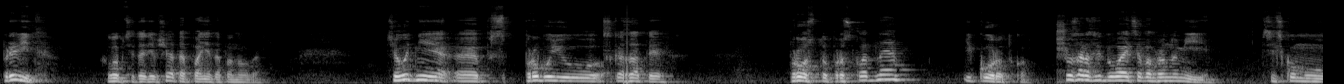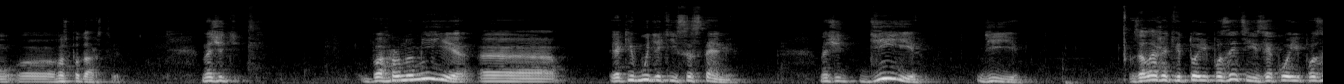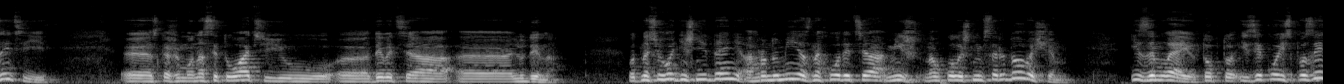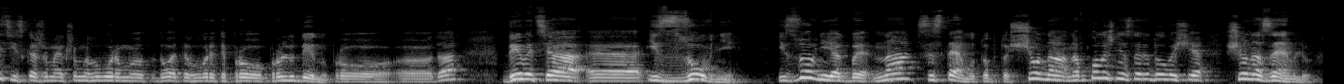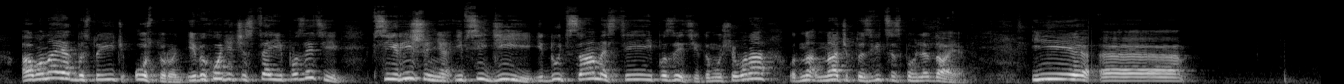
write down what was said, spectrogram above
Привіт, хлопці та дівчата, пані та панове. Сьогодні е, спробую сказати просто про складне і коротко. Що зараз відбувається в агрономії в сільському е, господарстві? Значить, в агрономії, е, як і в будь-якій системі, значить, дії, дії залежать від тої позиції, з якої позиції, скажімо, на ситуацію е, дивиться е, людина. От на сьогоднішній день агрономія знаходиться між навколишнім середовищем і землею. Тобто, із якоїсь позиції, скажімо, якщо ми говоримо, давайте говорити про, про людину, про, е, да, дивиться е, іззовні. Іззовні якби на систему, тобто що на навколишнє середовище, що на землю. А вона якби стоїть осторонь. І виходячи з цієї позиції, всі рішення і всі дії йдуть саме з цієї позиції, тому що вона, одна, начебто, звідси споглядає. І, е,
